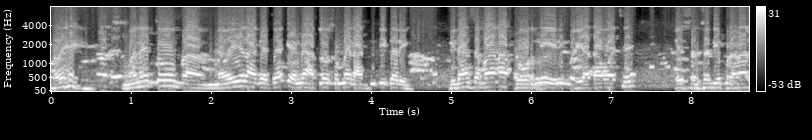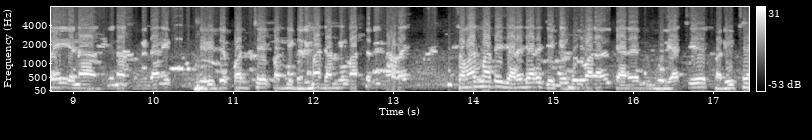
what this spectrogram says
હવે મને તો નવાઈ એ લાગે છે કે એમને આટલો સમય રાજનીતિ કરી. વિધાનસભાના ફ્લોરની એની મર્યાદા હોય છે. એ સંસદીય પ્રણાલી, એના એના સંવિધાનિક જે રીતે પદ છે, પદની ગરિમા જાળવીને વાત કરવી પડે સમાજ માટે જ્યારે જ્યારે જે કંઈ બોલવાનું આવ્યું, ત્યારે અમે બોલ્યા છીએ, કર્યું છે.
